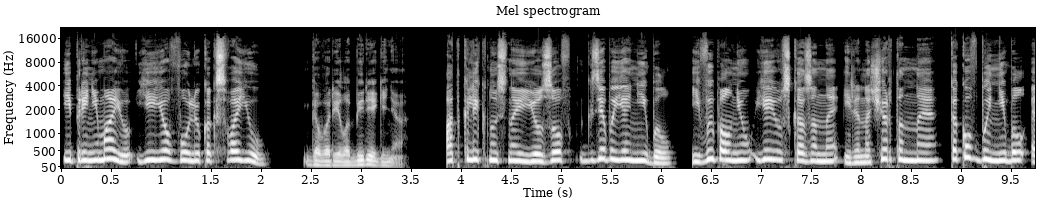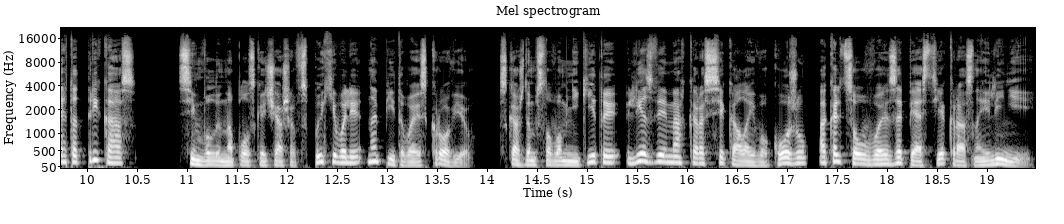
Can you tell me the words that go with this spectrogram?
«И принимаю ее волю как свою», — говорила Берегиня. Откликнусь на ее зов, где бы я ни был, и выполню ею сказанное или начертанное, каков бы ни был этот приказ». Символы на плоской чаше вспыхивали, напитываясь кровью. С каждым словом Никиты лезвие мягко рассекало его кожу, окольцовывая запястье красной линией.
